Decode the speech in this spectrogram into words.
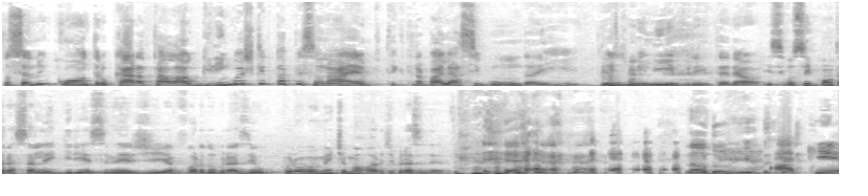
você não encontra. O cara tá lá, o gringo, acho que ele tá pensando, ah, é, tem que trabalhar segunda, aí Deus me livre, entendeu? E se você encontrar essa alegria, essa energia fora do Brasil, provavelmente é uma roda de brasileiro. Não duvido. Aqui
